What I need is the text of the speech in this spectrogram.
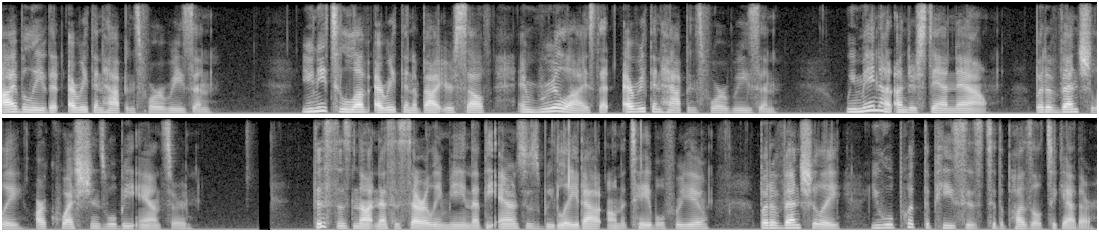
I believe that everything happens for a reason. You need to love everything about yourself and realize that everything happens for a reason. We may not understand now, but eventually our questions will be answered. This does not necessarily mean that the answers will be laid out on the table for you, but eventually you will put the pieces to the puzzle together.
